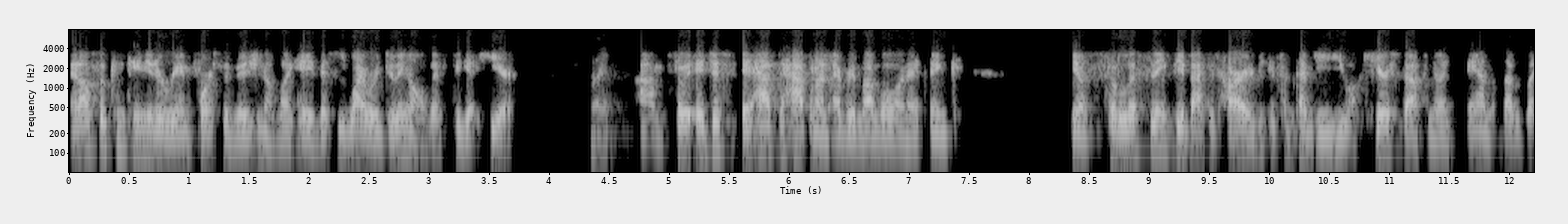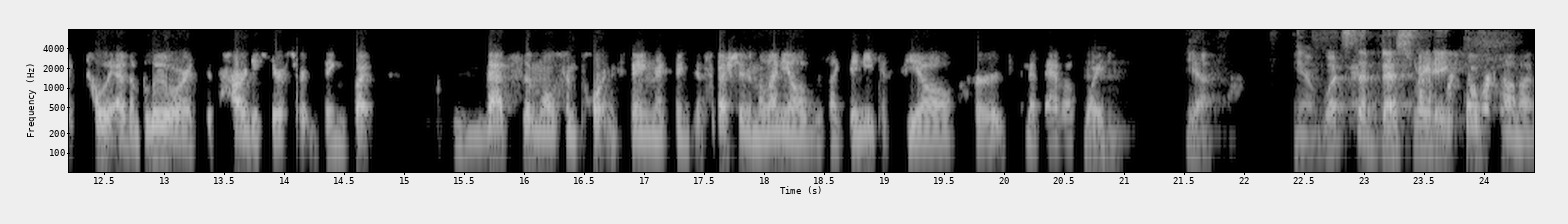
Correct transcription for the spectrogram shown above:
and also continue to reinforce the vision of like, hey, this is why we're doing all this to get here. Right. Um, so it just it has to happen on every level, and I think you know soliciting feedback is hard because sometimes you, you hear stuff and you're like, damn, that was like totally out of the blue, or it's, it's hard to hear certain things. But that's the most important thing I think, especially the millennials, is like they need to feel heard and that they have a voice. Mm-hmm. Yeah. Yeah. What's the best way to? We're still working on it.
